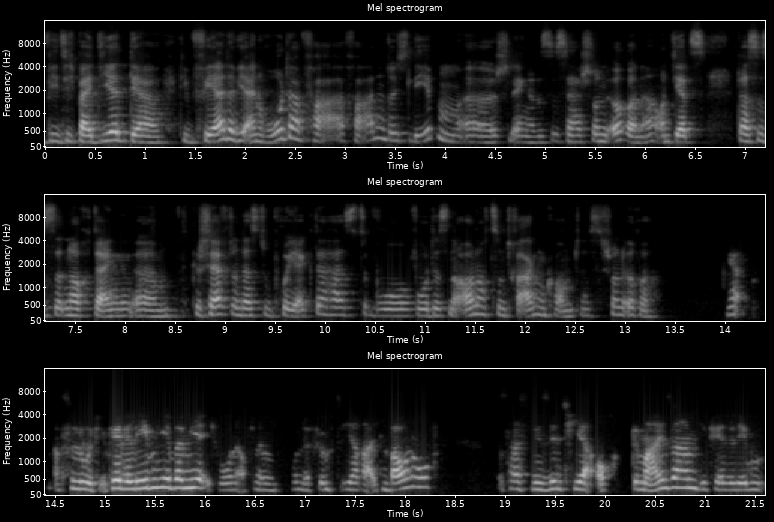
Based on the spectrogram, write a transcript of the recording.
wie sich bei dir der, die Pferde wie ein roter Faden durchs Leben äh, schlängeln. Das ist ja schon irre. Ne? Und jetzt, das ist noch dein ähm, Geschäft und dass du Projekte hast, wo, wo das auch noch zum Tragen kommt. Das ist schon irre. Ja, absolut. Die Pferde leben hier bei mir. Ich wohne auf einem 150 Jahre alten Bauernhof. Das heißt, wir sind hier auch gemeinsam. Die Pferde leben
